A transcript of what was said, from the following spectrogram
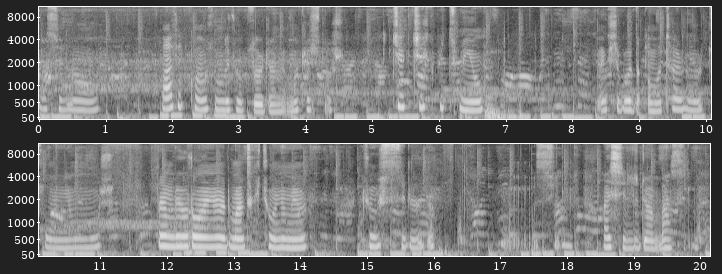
Mesela Afet konusunda çok zorlanıyorum arkadaşlar. Çık çık bitmiyor. İşte burada Avatar World oynuyormuş. Ben bir ara oynuyordum artık hiç oynamıyorum. Çünkü sildi. Ay sildi ben sildim.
